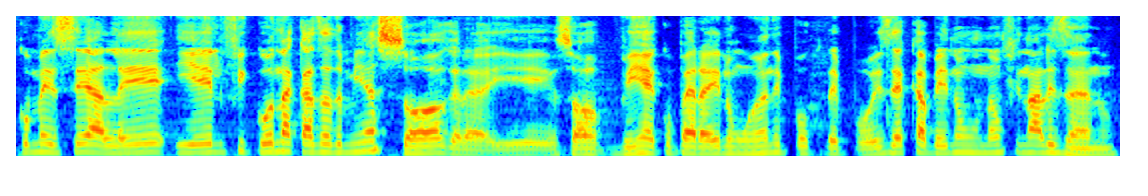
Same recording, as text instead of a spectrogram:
comecei a ler e ele ficou na casa da minha sogra. E eu só vim recuperar ele um ano e pouco depois e acabei não, não finalizando.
